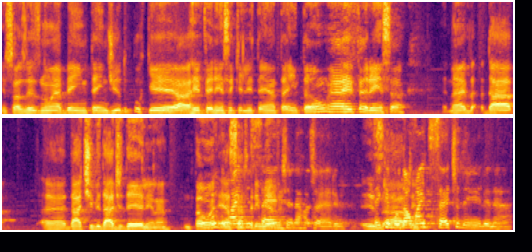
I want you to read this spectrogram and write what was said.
Isso às vezes não é bem entendido, porque a referência que ele tem até então é a referência né, da, é, da atividade dele, né? Então, Muda essa é a primeira. né, Rogério? Exato. Tem que mudar o mindset dele, né?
